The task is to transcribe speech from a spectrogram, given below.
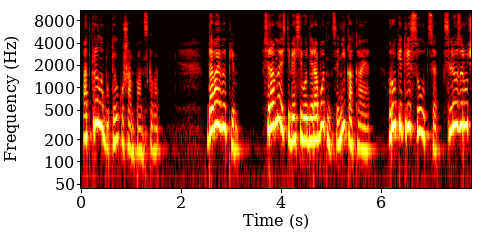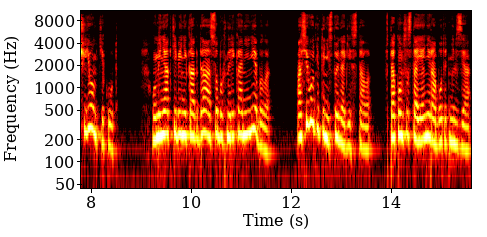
открыла бутылку шампанского. «Давай выпьем. Все равно из тебя сегодня работница никакая. Руки трясутся, слезы ручьем текут. У меня к тебе никогда особых нареканий не было. А сегодня ты не с той ноги встала. В таком состоянии работать нельзя.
